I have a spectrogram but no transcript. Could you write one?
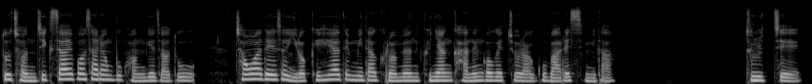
또 전직 사이버 사령부 관계자도 청와대에서 이렇게 해야 됩니다. 그러면 그냥 가는 거겠죠라고 말했습니다. 둘째,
